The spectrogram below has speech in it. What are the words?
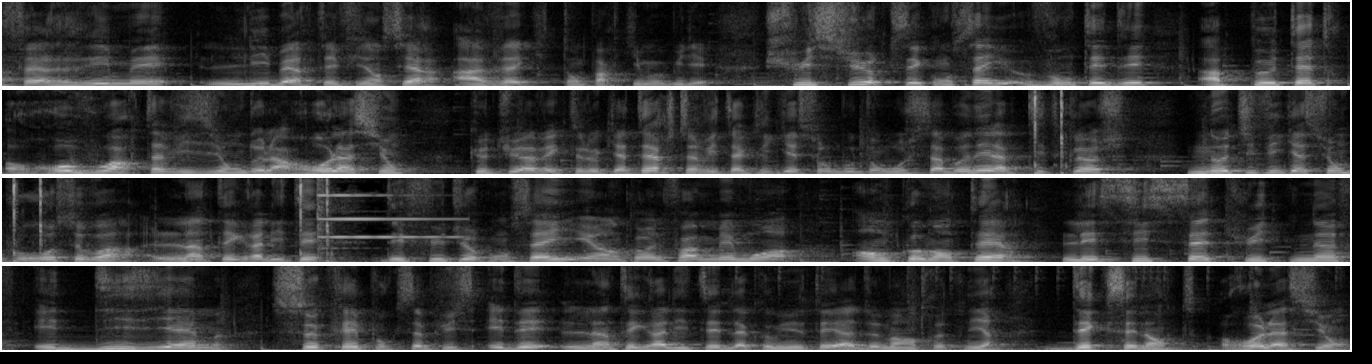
faire rimer liberté financière avec ton parc immobilier. Je suis sûr que ces conseils vont t'aider à peut-être revoir ta vision de la relation que tu as avec tes locataires. Je t'invite à cliquer sur le bouton rouge s'abonner, la petite cloche notification pour recevoir l'intégralité des futurs conseils. Et encore une fois, mets-moi en commentaire les 6, 7, 8, 9 et 10e secrets pour que ça puisse aider l'intégralité de la communauté à demain entretenir d'excellentes relations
